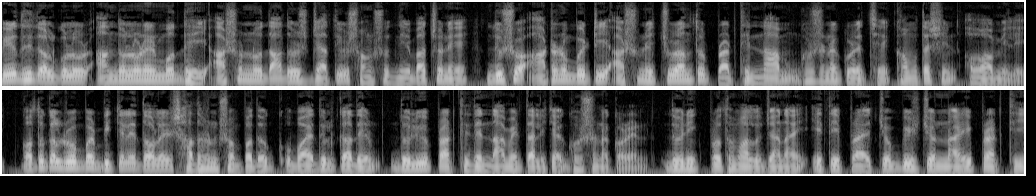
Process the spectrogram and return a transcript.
বিরোধী দলগুলোর আন্দোলনের মধ্যেই আসন্ন দ্বাদশ জাতীয় সংসদ নির্বাচনে দুশো আটানব্বইটি আসনে চূড়ান্ত প্রার্থীর নাম ঘোষণা করেছে ক্ষমতাসীন আওয়ামী লীগ। গতকাল রোববার বিকেলে দলের সাধারণ সম্পাদক ওবায়দুল কাদের দলীয় প্রার্থীদের নামের তালিকা ঘোষণা করেন। দৈনিক প্রথম আলো জানায়, এতে প্রায় চব্বিশ জন নারী প্রার্থী,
